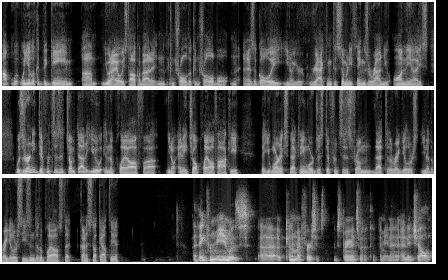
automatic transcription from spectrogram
Um, when you look at the game, um, you and I always talk about it and control the controllable. And, and, as a goalie, you know you're reacting to so many things around you on the ice. Was there any differences that jumped out at you in the playoff, uh, you know, NHL playoff hockey that you weren't expecting, or just differences from that to the regular, you know, the regular season to the playoffs that kind of stuck out to you? I think for me it was uh, kind of my first ex- experience with, I mean, NHL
